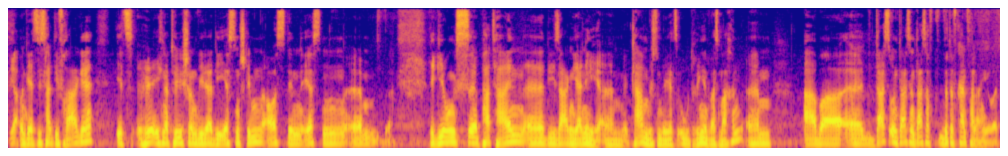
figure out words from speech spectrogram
Ja. Und jetzt ist halt die Frage, jetzt höre ich natürlich schon wieder die ersten Stimmen aus den ersten ähm, Regierungsparteien, äh, die sagen, ja nee, ähm, klar müssen wir jetzt uh, dringend was machen, ähm, aber äh, das und das und das auf, wird auf keinen Fall angerührt.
